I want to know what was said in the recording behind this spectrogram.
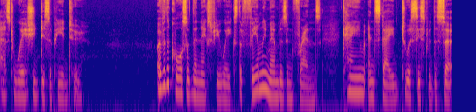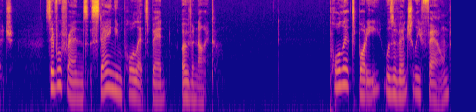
as to where she'd disappeared to. Over the course of the next few weeks, the family members and friends came and stayed to assist with the search, several friends staying in Paulette's bed overnight. Paulette's body was eventually found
